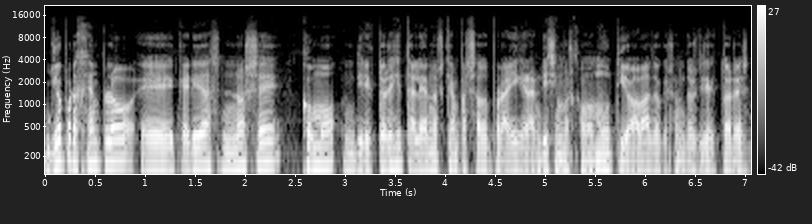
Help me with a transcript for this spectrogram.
yo, por ejemplo, eh, queridas, no sé cómo directores italianos que han pasado por ahí, grandísimos como Muti o Abado, que son dos directores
